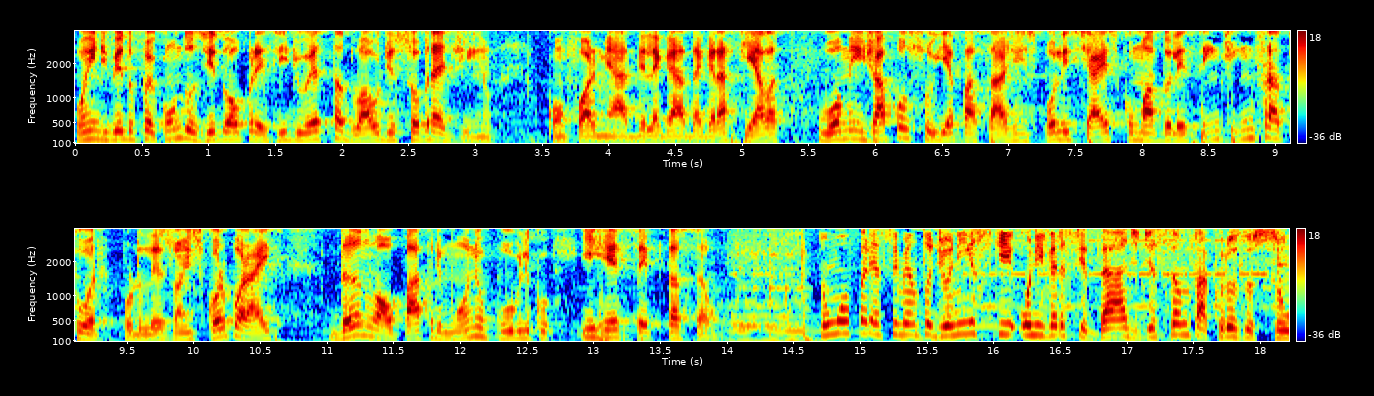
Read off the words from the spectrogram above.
o indivíduo foi conduzido ao presídio estadual de Sobradinho. Conforme a delegada Graciela, o homem já possuía passagens policiais como adolescente infrator por lesões corporais, dano ao patrimônio público e receptação. Num oferecimento de Unisque, Universidade de Santa Cruz do Sul.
